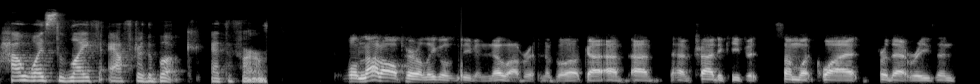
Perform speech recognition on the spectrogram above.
how was life after the book at the firm? Well, not all paralegals even know I've written a book. I, have have tried to keep it somewhat quiet for that reason.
